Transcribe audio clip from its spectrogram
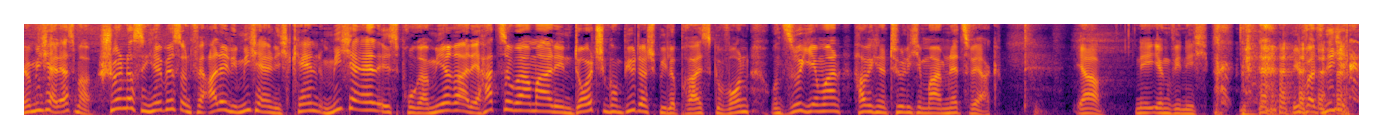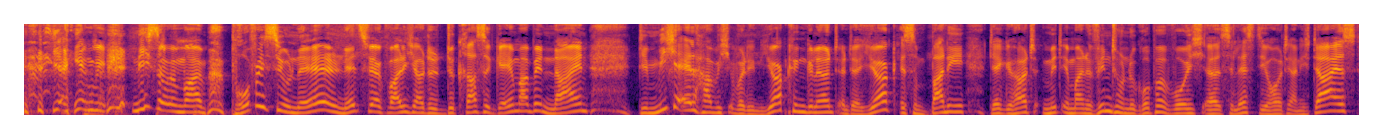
Ja, Michael, erstmal, schön, dass du hier bist und für alle, die Michael nicht kennen, Michael ist Programmierer, der hat sogar mal den Deutschen Computerspielepreis gewonnen und so jemand habe ich natürlich in meinem Netzwerk. Ja, Nee, irgendwie nicht. Jedenfalls nicht, ja, irgendwie nicht so in meinem professionellen Netzwerk, weil ich halt der krasse Gamer bin. Nein, den Michael habe ich über den Jörg kennengelernt und der Jörg ist ein Buddy, der gehört mit in meine Windhunde-Gruppe, wo ich äh, Celeste, die heute ja nicht da ist,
